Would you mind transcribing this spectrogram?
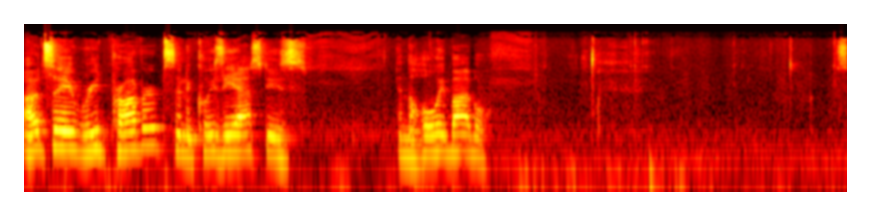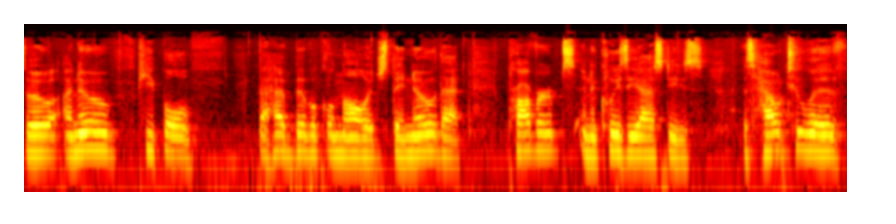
I would say read Proverbs and Ecclesiastes in the Holy Bible. So I know people that have biblical knowledge, they know that Proverbs and Ecclesiastes is how to live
